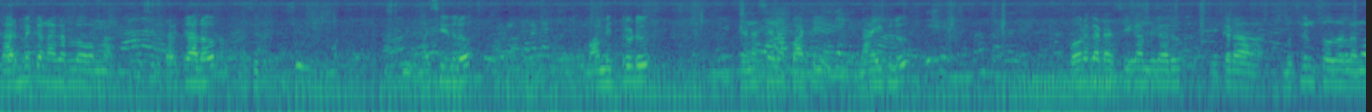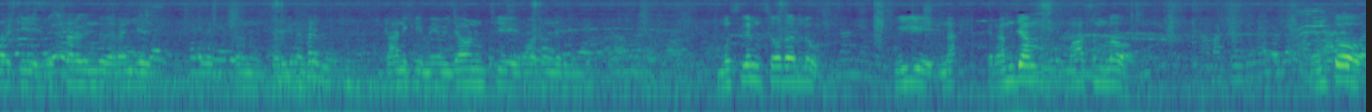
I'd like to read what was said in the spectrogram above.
కార్మిక నగర్లో ఉన్న దర్గాలో మసీదులో మా మిత్రుడు జనసేన పార్టీ నాయకులు బోరగడ్డ శ్రీకాంత్ గారు ఇక్కడ ముస్లిం సోదరులందరికీ విస్తర విందు అరేంజ్ చేయడం జరిగినది. దానికి మేము విజయవాడ నుంచి రావడం జరిగింది. ముస్లిం సోదరులు ఈ న- రంజాన్ మాసంలో ఎంతో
